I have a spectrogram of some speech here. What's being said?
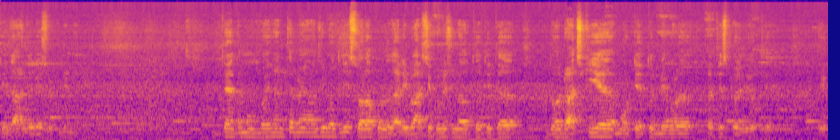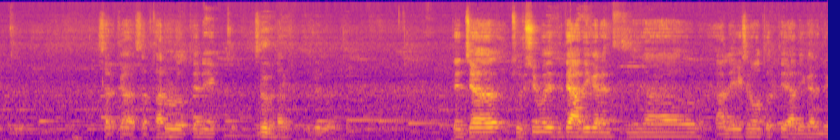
ती जहाजं काही सुटली नाही. त्यानंतर मुंबईनंतर माझी बदली सोलापूर झाली. बार्शी पोल्युशनला होतो तिथं दोन राजकीय मोठे तुल्यबळ प्रतिस्पर्धी होते. एक सरकार सत्तारूढ होते आणि एक होते त्यांच्या चुरशीमध्ये तिथे अधिकाऱ्यांचं अलिगेशन होतं ते अधिकाऱ्यांचे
